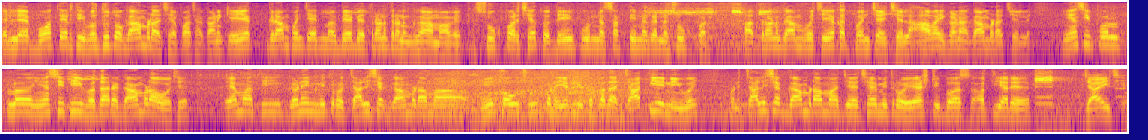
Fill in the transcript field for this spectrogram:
એટલે બોતેરથી વધુ તો ગામડા છે પાછા, કારણ કે એક ગ્રામ પંચાયતમાં બે બે ત્રણ ત્રણ ગામ આવે. સુખપર છે તો દેવીપુર ને શક્તિનગર ને સુખપર આ ત્રણ ગામ વચ્ચે એક જ પંચાયત છે, એટલે આવાય ઘણા ગામડા છે. એટલે એંસી પ્લસ એંસીથી વધારે ગામડાઓ છે. એમાંથી ગણીને મિત્રો ચાલીસેક ગામડામાં હું કહું છું, પણ એટલી તો કદાચ જાતીય નહીં હોય, પણ ચાલીસેક ગામડામાં જે છે મિત્રો એસટી બસ અત્યારે જાય છે.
